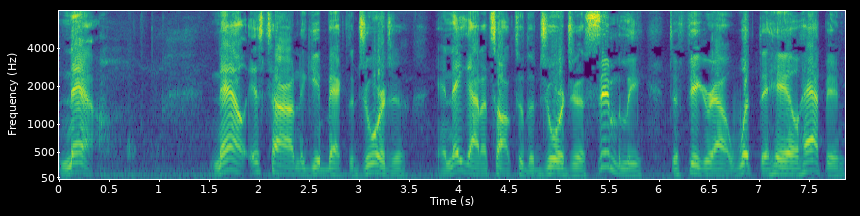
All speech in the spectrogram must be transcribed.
Now, now it's time to get back to Georgia and they got to talk to the Georgia Assembly to figure out what the hell happened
